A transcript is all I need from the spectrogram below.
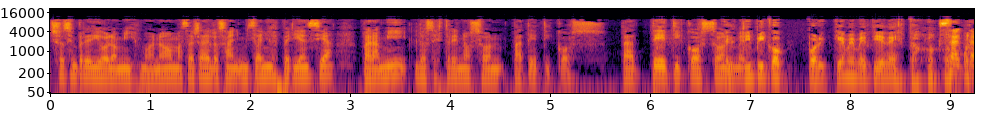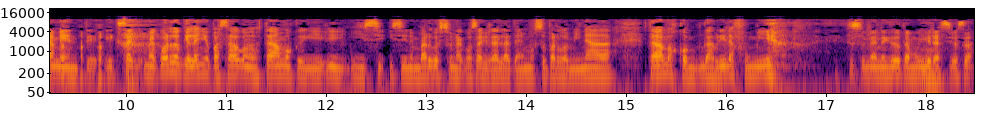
yo siempre digo lo mismo, ¿no? Más allá de los años, mis años de experiencia, para mí los estrenos son patéticos, patéticos son. El típico, ¿por qué me metí en esto? Exactamente, exact- me acuerdo que el año pasado cuando estábamos, y, y- y y sin embargo es una cosa que ya la tenemos súper dominada, estábamos con Gabriela Fumía, es una anécdota muy graciosa,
